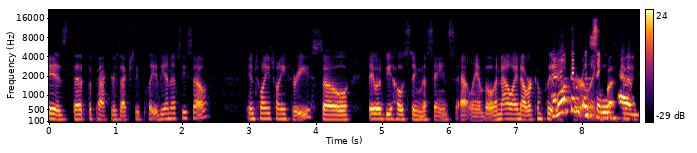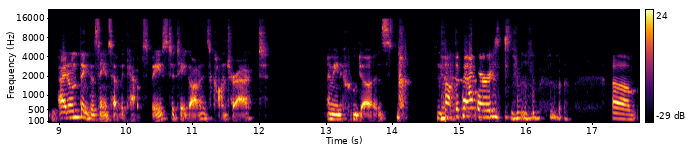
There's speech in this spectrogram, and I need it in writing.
is that the Packers actually play the NFC South in 2023. So they would be hosting the Saints at Lambeau. And now I know we're completely. I don't think the Saints but... have. I don't think the Saints have the cap space to take on his contract. I mean, who does? Not the Packers. um,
